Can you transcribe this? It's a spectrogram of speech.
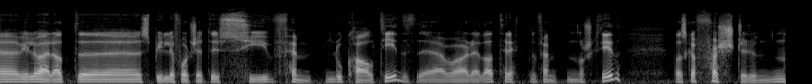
uh, vil være at uh, spillet fortsetter 7.15 lokaltid. Det var det da, 13.15 norsk tid. Da skal førsterunden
